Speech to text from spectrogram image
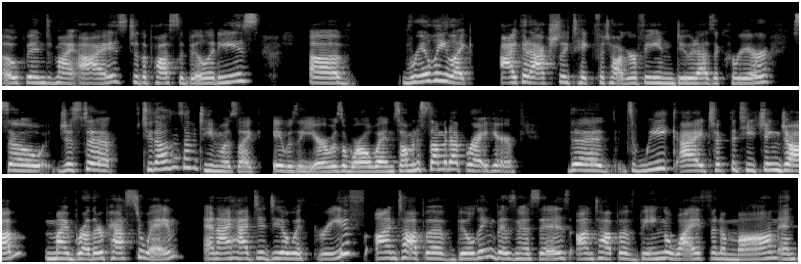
opened my eyes to the possibilities of really like I could actually take photography and do it as a career. So just to 2017 was like it was a year, it was a whirlwind. So I'm going to sum it up right here the week I took the teaching job, my brother passed away and I had to deal with grief on top of building businesses, on top of being a wife and a mom. And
